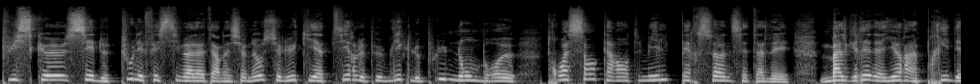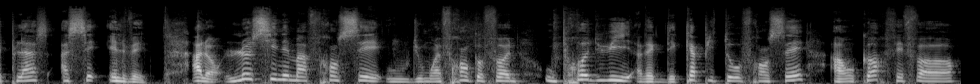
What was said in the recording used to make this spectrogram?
puisque c'est de tous les festivals internationaux celui qui attire le public le plus nombreux, 340 000 personnes cette année, malgré d'ailleurs un prix des places assez élevé. Alors, le cinéma français, ou du moins francophone, ou produit avec des capitaux français, a encore fait fort.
